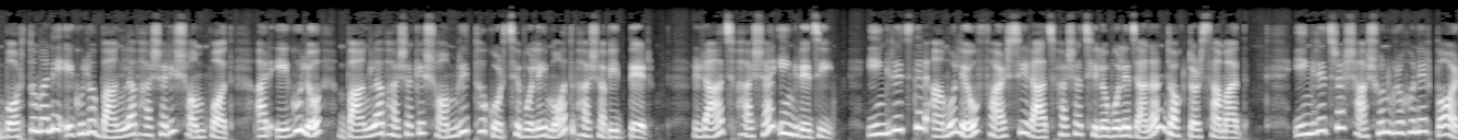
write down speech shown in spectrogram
বর্তমানে এগুলো বাংলা ভাষারই সম্পদ, আর এগুলো বাংলা ভাষাকে সমৃদ্ধ করছে বলেই মত ভাষাবিদদের। রাজভাষা ইংরেজি। ইংরেজদের আমলেও ফার্সি রাজভাষা ছিল বলে জানান ড সামাদ। ইংরেজরা শাসন গ্রহণের পর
